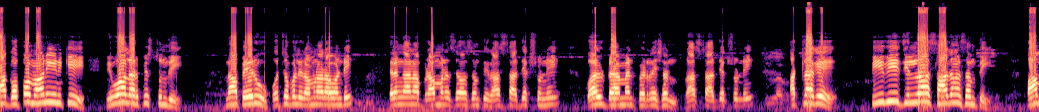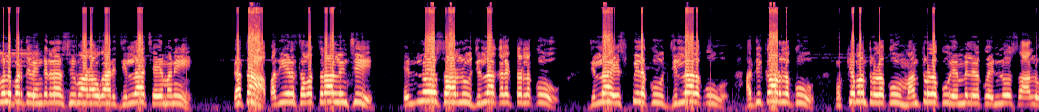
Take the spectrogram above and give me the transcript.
ఆ గొప్ప మహనీయునికి నివాళులర్పిస్తుంది. నా పేరు పోచపల్లి రమణారావు అండి. తెలంగాణ బ్రాహ్మణ సేవా సమితి రాష్ట్ర అధ్యక్షుడిని వరల్డ్ బ్రాహ్మణ్ ఫెడరేషన్ రాష్ట్ర అధ్యక్షుడిని అట్లాగే పివి జిల్లా సాధన సమితి పాములపర్తి వెంకట నరసింహారావు గారి జిల్లా చేయమని గత పదిహేను సంవత్సరాల నుంచి ఎన్నోసార్లు జిల్లా కలెక్టర్లకు జిల్లా ఎస్పీలకు జిల్లాలకు అధికారులకు ముఖ్యమంత్రులకు మంత్రులకు ఎమ్మెల్యేలకు ఎన్నోసార్లు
